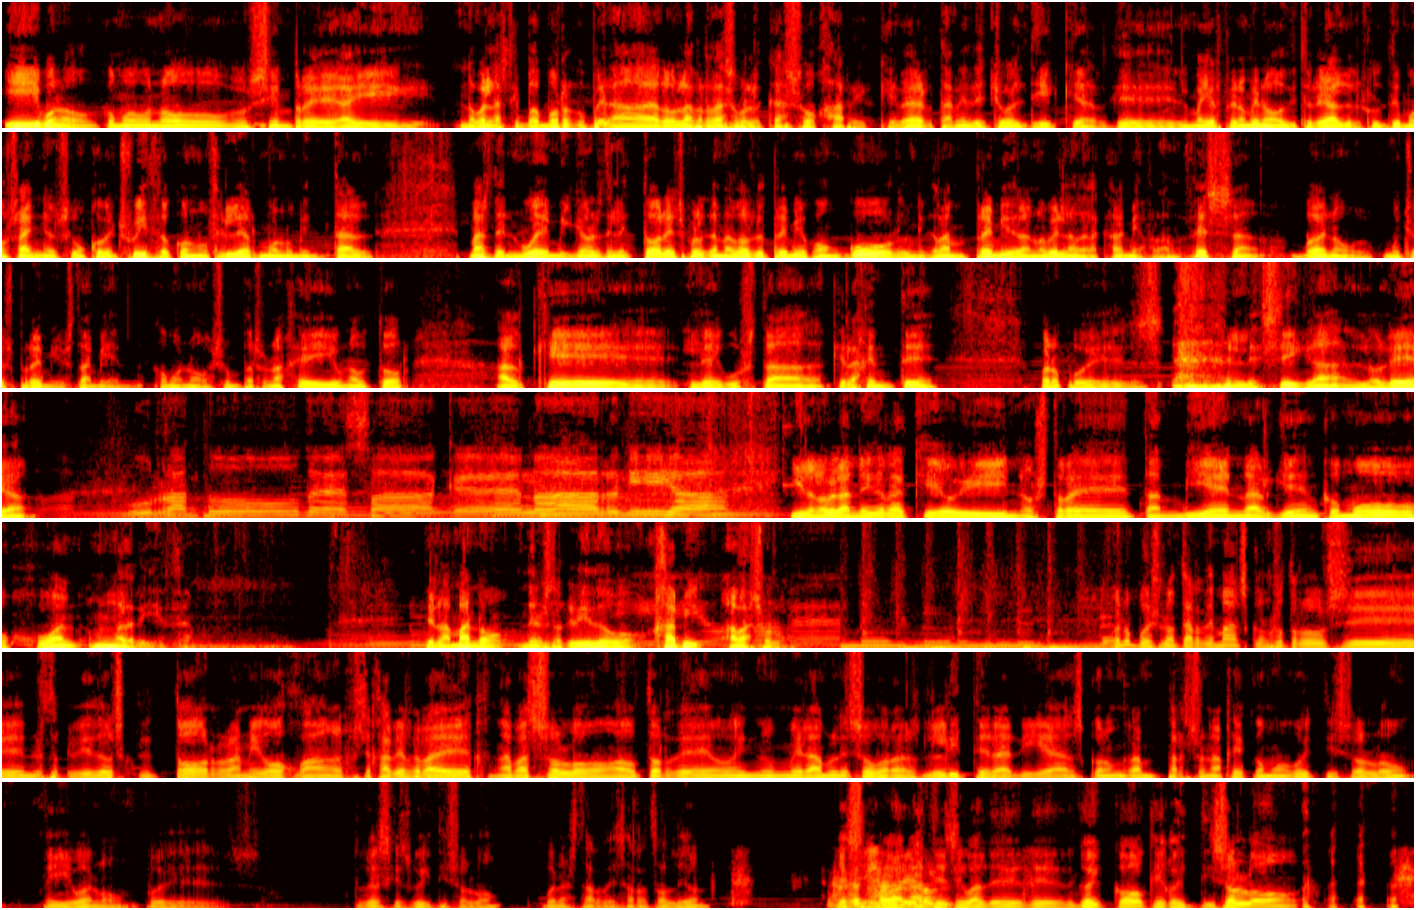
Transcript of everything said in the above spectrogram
Y bueno, como no siempre hay novelas que podemos recuperar, o la verdad sobre el caso Harry Quebert, también de Joel Dicker, que el mayor fenómeno editorial de los últimos años, un joven suizo con un thriller monumental, más de nueve millones de lectores por el ganador del premio Goncourt, el gran premio de la novela de la Academia Francesa, bueno, muchos premios también, como no, es un personaje y un autor al que le gusta que la gente, bueno, pues le siga, lo lea. Y la novela negra que hoy nos trae también alguien como Juan Madrid, de la mano de nuestro querido Javi Abasolo. Bueno, pues una tarde más con nosotros eh, nuestro querido escritor, amigo Juan José Javier Abasolo, autor de innumerables obras literarias, con un gran personaje como Solo. Y bueno, pues, ¿tú crees que es Solo? Buenas tardes, Arrachaldeón. Es igual, es igual de, de, Goico que Solo.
